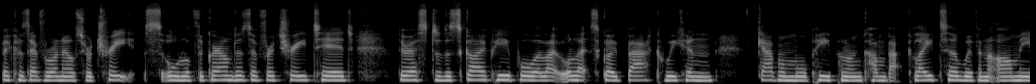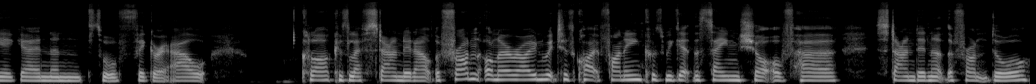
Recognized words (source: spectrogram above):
because everyone else retreats. All of the grounders have retreated. The rest of the sky people are like, well, let's go back. We can gather more people and come back later with an army again and sort of figure it out. Clarke is left standing out the front on her own, which is quite funny because we get the same shot of her standing at the front door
